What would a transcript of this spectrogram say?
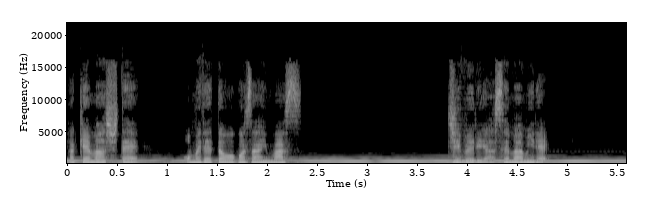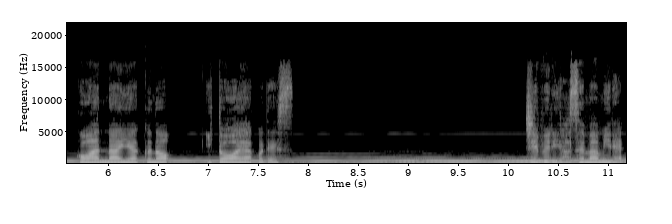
明けましておめでとうございます。ジブリ汗まみれ。ご案内役の伊藤彩子です。ジブリ汗まみれ。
